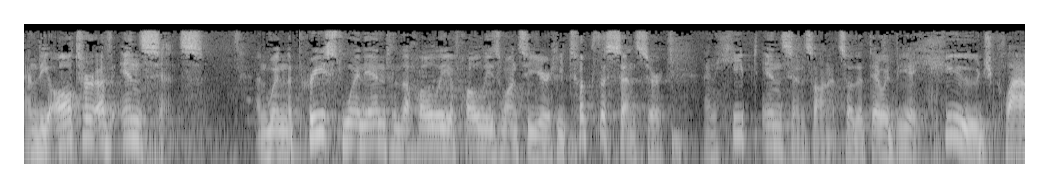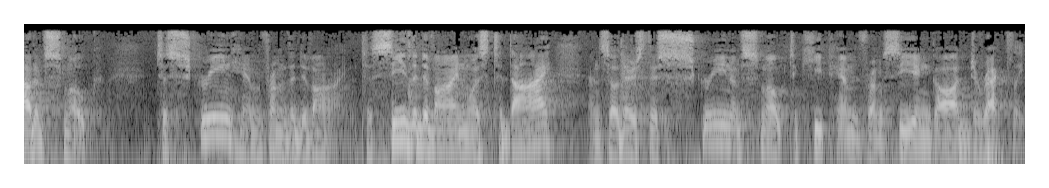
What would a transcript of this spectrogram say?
and the altar of incense. And when the priest went into the Holy of Holies once a year, he took the censer and heaped incense on it so that there would be a huge cloud of smoke to screen him from the divine. To see the divine was to die, and so there's this screen of smoke to keep him from seeing God directly.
